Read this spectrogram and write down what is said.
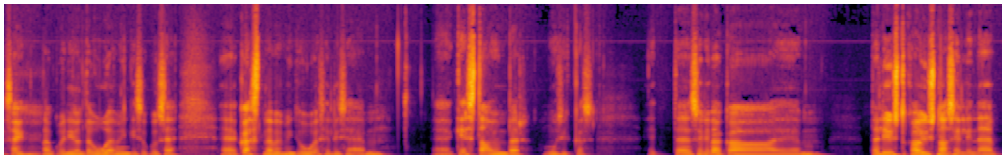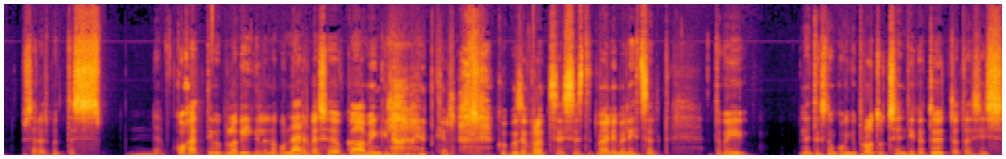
said mm -hmm. nagu nii-öelda uue mingisuguse äh, kastme või mingi uue sellise äh, kesta ümber muusikas. et see oli väga, ta oli just ka üsna selline selles mõttes kohati võib-olla kõigile nagu närve sööv ka mingil hetkel kogu see protsess, sest et me olime lihtsalt, et kui näiteks nagu mingi produtsendiga töötada, siis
